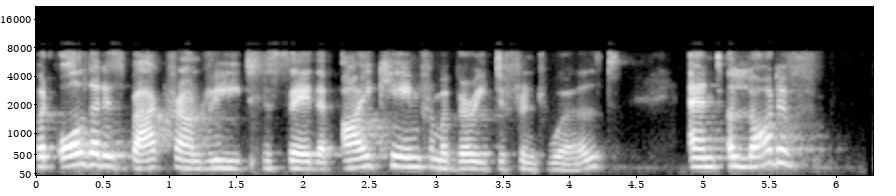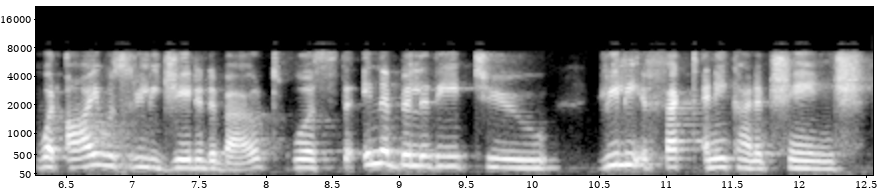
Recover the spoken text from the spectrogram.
But all that is background really to say that I came from a very different world. And a lot of what I was really jaded about was the inability to really affect any kind of change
